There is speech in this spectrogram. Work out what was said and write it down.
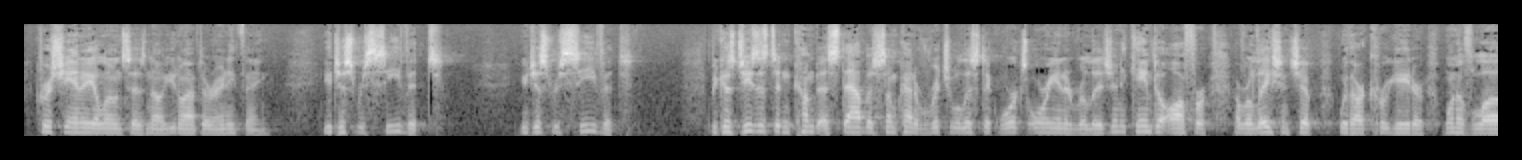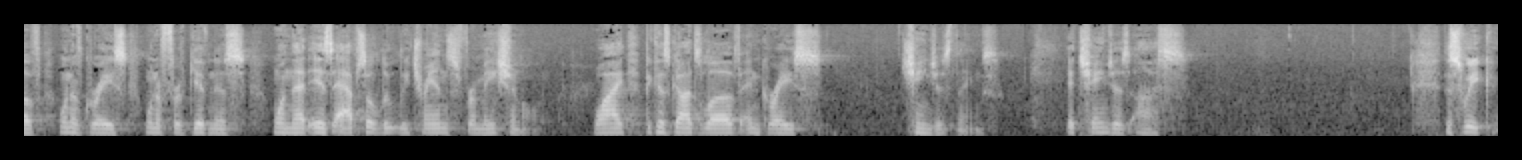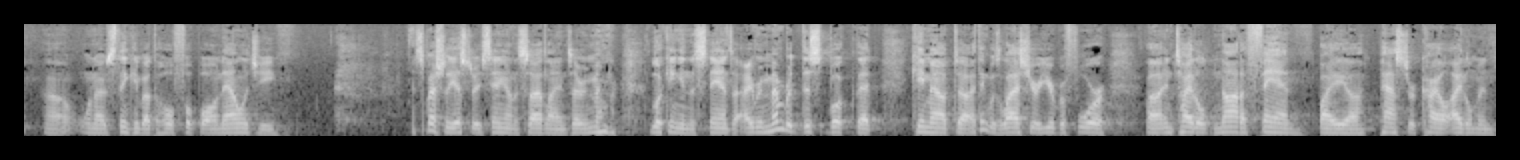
Christianity alone says no, you don't have to earn anything. You just receive it. You just receive it. Because Jesus didn't come to establish some kind of ritualistic, works oriented religion. He came to offer a relationship with our Creator, one of love, one of grace, one of forgiveness, one that is absolutely transformational. Why? Because God's love and grace changes things, it changes us. This week, uh, when I was thinking about the whole football analogy, especially yesterday standing on the sidelines, I remember looking in the stands. I remembered this book that came out, uh, I think it was last year, a year before, uh, entitled Not a Fan by uh, Pastor Kyle Idleman.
